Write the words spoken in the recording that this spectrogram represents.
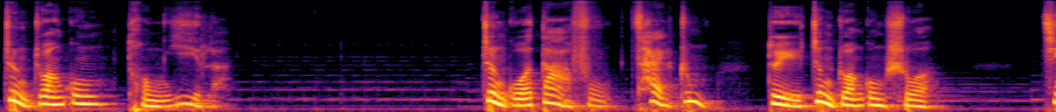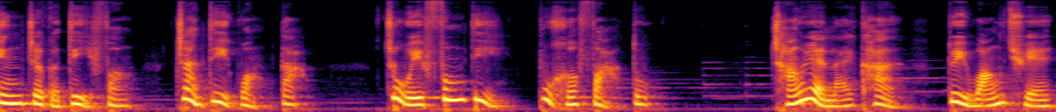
郑庄公同意了。郑国大夫蔡仲对郑庄公说：“京这个地方占地广大，作为封地不合法度，长远来看对王权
